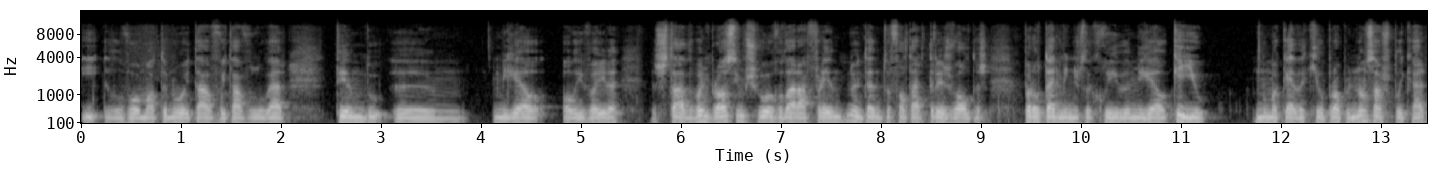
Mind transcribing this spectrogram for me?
e levou a moto no oitavo, oitavo lugar, tendo Miguel Oliveira estado bem próximo, chegou a rodar à frente, no entanto, a faltar três voltas para o término da corrida, Miguel caiu numa queda que ele próprio não sabe explicar,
